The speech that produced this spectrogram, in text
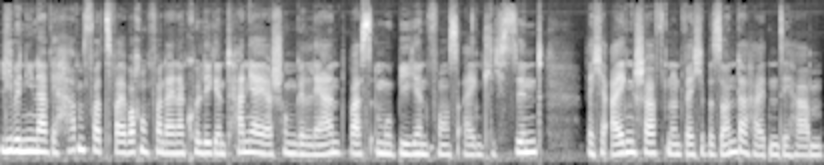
Liebe Nina, wir haben vor zwei Wochen von deiner Kollegin Tanja ja schon gelernt, was Immobilienfonds eigentlich sind, welche Eigenschaften und welche Besonderheiten sie haben.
